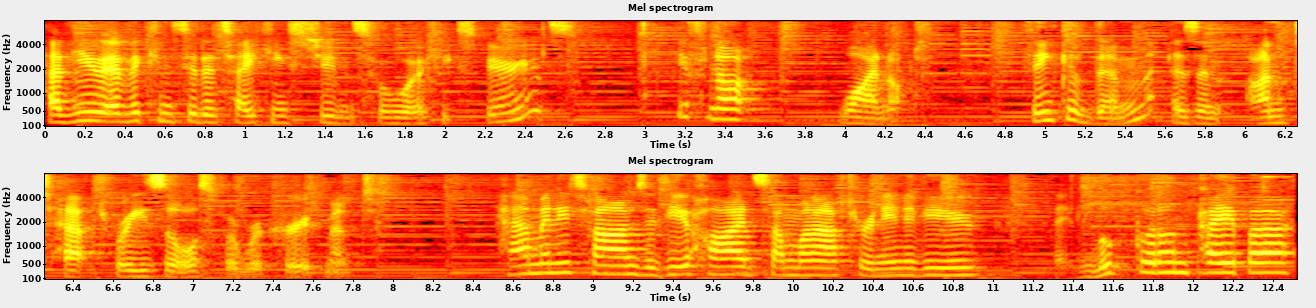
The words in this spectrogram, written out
Have you ever considered taking students for work experience? If not, why not? Think of them as an untapped resource for recruitment. How many times have you hired someone after an interview, they look good on paper,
